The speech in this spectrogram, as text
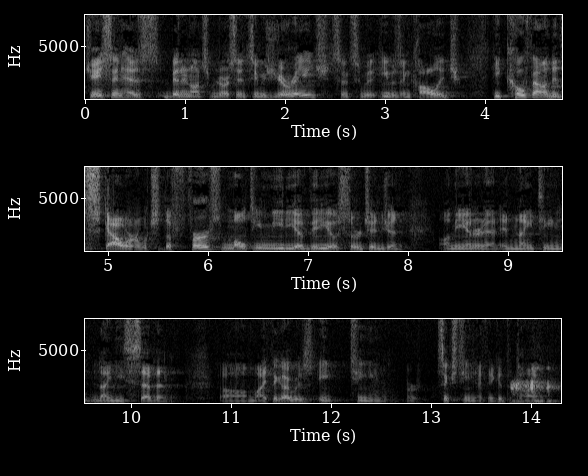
Jason has been an entrepreneur since he was your age, since he was in college. He co founded Scour, which is the first multimedia video search engine on the internet in 1997. Um, I think I was 18 or 16, I think, at the time.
